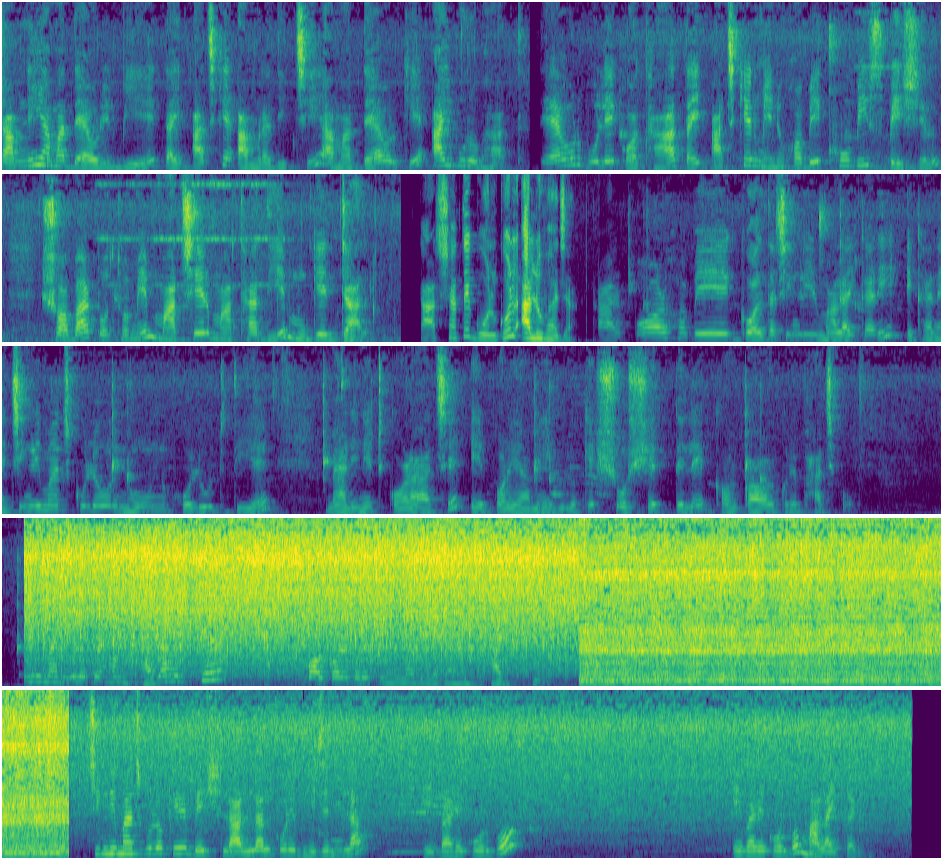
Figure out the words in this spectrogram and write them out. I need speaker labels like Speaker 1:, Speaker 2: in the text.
Speaker 1: সামনেই আমার দেওরের বিয়ে তাই আজকে আমরা দিচ্ছি আমার দেওরকে আইবুড়ো ভাত। দেওর বলে কথা তাই আজকের মেনু হবে খুবই স্পেশাল। সবার প্রথমে মাছের মাথা দিয়ে মুগের ডাল। তার সাথে গোল গোল আলু ভাজা। তারপর হবে গলদা চিংড়ির মালাইকারি। এখানে চিংড়ি মাছগুলো নুন হলুদ দিয়ে ম্যারিনেট করা আছে। এরপরে আমি এগুলোকে সর্ষের তেলে গড়গড় করে ভাজবো চিংড়ি মাছগুলোকে এখন ভাজা হচ্ছে কড়কড়ে করে চিংড়ি মাছগুলোকে আমি ভাজছি চিংড়ি মাছগুলোকে বেশ লাল লাল করে ভেজে নিলাম। এবারে করব এবারে করব মালাইকারি।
